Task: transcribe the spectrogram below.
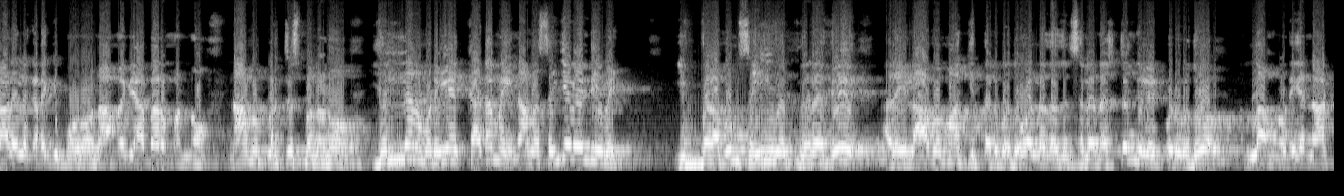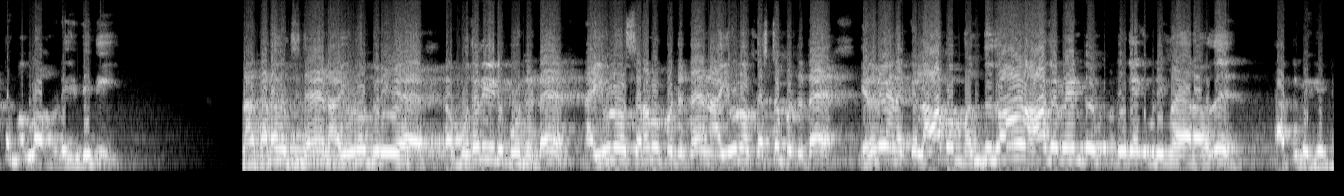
காலையில கடைக்கு போகணும் நாம வியாபாரம் பண்ணணும் நாம பர்ச்சேஸ் பண்ணணும். எல்லாம் நம்முடைய கடமை. நாம செய்ய வேண்டியவை. இவ்வளவும் செய்த பிறகு அதை லாபமாக்கி தருவதோ அல்லது அதில் சில நஷ்டங்கள் ஏற்படுவதோ அல்லாஹனுடைய நாட்டம் அல்லாஹனுடைய விதி. நான் கடை வச்சுட்டேன் நான் இவ்வளவு பெரிய முதலீடு போட்டுட்டேன் நான் இவ்வளவு சிரமப்பட்டுட்டேன் நான் இவ்வளவு கஷ்டப்பட்டுட்டேன் எனவே எனக்கு லாபம் வந்துதான் ஆக வேண்டும். அப்படின்னு கேட்க முடியுமா யாராவது? யார்கிட்ட கேட்க.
